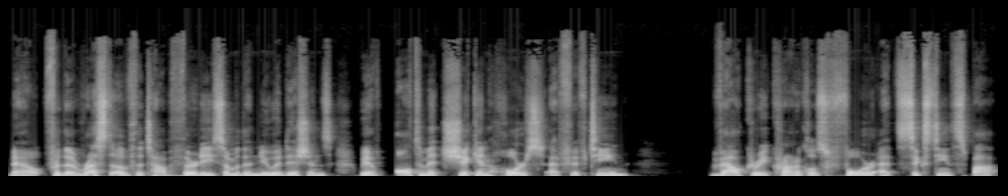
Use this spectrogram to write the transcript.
Now, for the rest of the top 30, some of the new additions, we have Ultimate Chicken Horse at 15, Valkyria Chronicles 4 at 16th spot.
